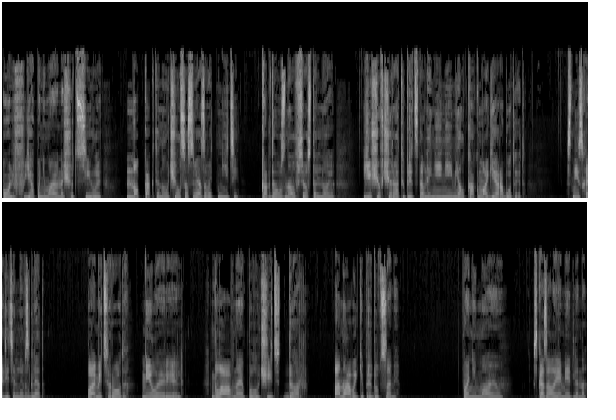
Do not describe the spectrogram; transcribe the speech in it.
«Ольф, я понимаю насчет силы, но как ты научился связывать нити? Когда узнал все остальное? Еще вчера ты представления не имел, как магия работает». Снисходительный взгляд. «Память рода, милая Риэль. Главное — получить дар» а навыки придут сами». «Понимаю», — сказала я медленно.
